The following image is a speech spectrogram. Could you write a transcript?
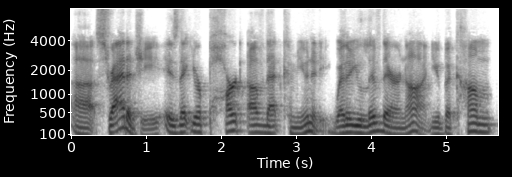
uh, strategy is that you're part of that community, whether you live there or not. You become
